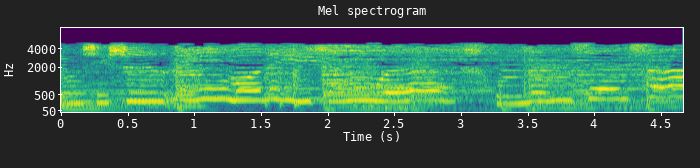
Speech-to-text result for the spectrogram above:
用心事临摹你掌纹，我们牵着。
